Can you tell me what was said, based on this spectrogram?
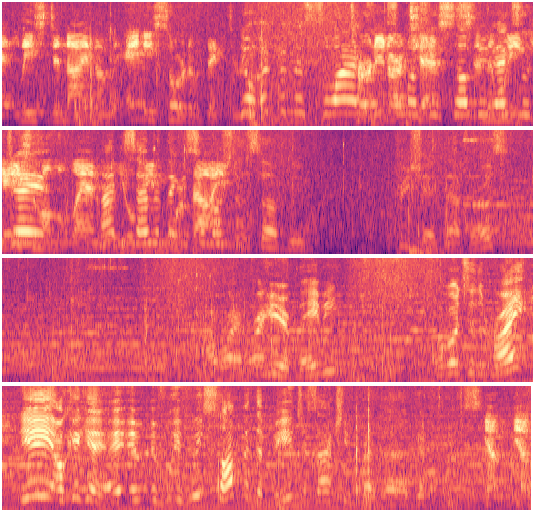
at least deny them any sort of victory. Yo, infamous swag. Turn in our so much for chests, sub, and dude. then we Excellent engage them on the land where you'll be 97, more thank you so much for the sub, dude. Appreciate that, bros. Alright, we're, we're here, baby. We're going to the right? Yeah, yeah, okay, okay. If, if, if we stop at the beach, it's actually uh, good for us. Yep, yep.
